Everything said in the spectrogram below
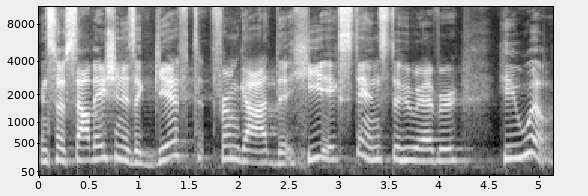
And so salvation is a gift from God that He extends to whoever He will.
